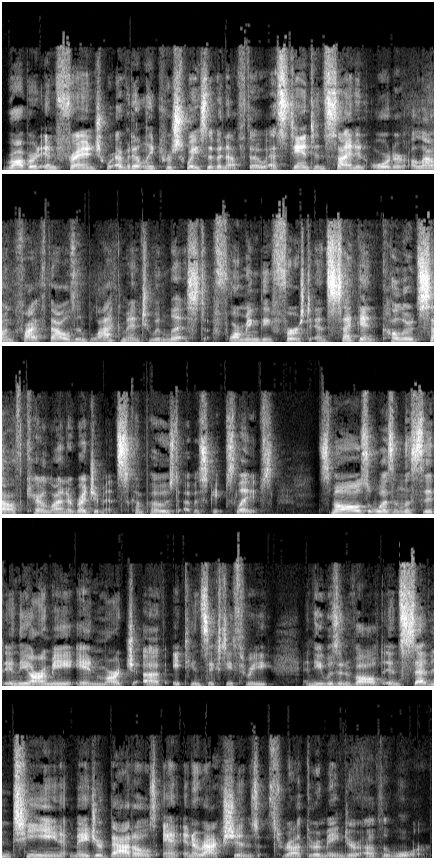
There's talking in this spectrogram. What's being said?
Robert and French were evidently persuasive enough, though, as Stanton signed an order allowing 5,000 black men to enlist, forming the 1st and 2nd Colored South Carolina regiments, composed of escaped slaves. Smalls was enlisted in the Army in March of 1863, and he was involved in 17 major battles and interactions throughout the remainder of the war.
